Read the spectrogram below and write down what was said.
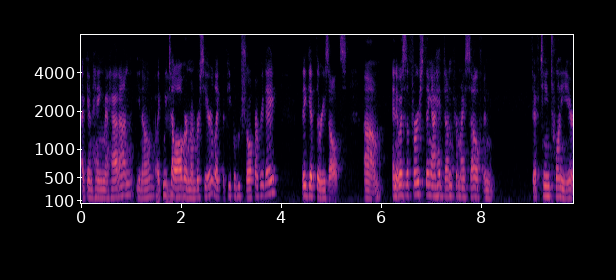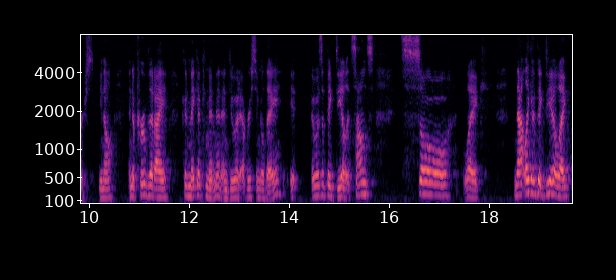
I can hang my hat on. You know, like we mm-hmm. tell all of our members here, like the people who show up every day, they get the results. Um, and it was the first thing I had done for myself in 15, 20 years. You know, and to prove that I could make a commitment and do it every single day, it it was a big deal. It sounds so like not like a big deal. Like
